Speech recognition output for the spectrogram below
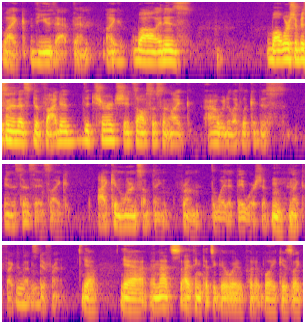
like view that then? Like while it is while worship is something that's divided the church it's also something like how are we to like look at this in the sense that it's like i can learn something from the way that they worship and mm-hmm. like the fact that that's mm-hmm. different. Yeah, yeah, and that's I think that's a good way to put it, Blake. Is like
